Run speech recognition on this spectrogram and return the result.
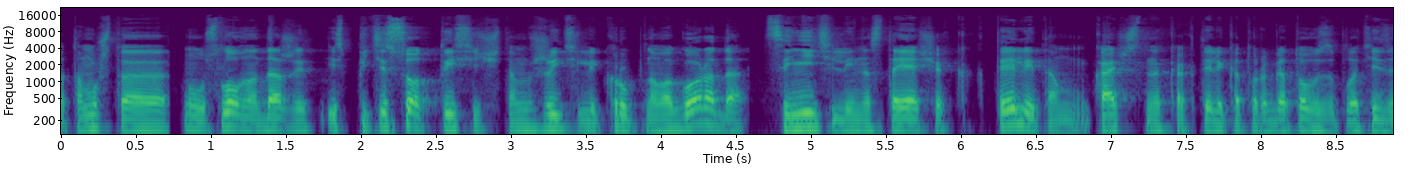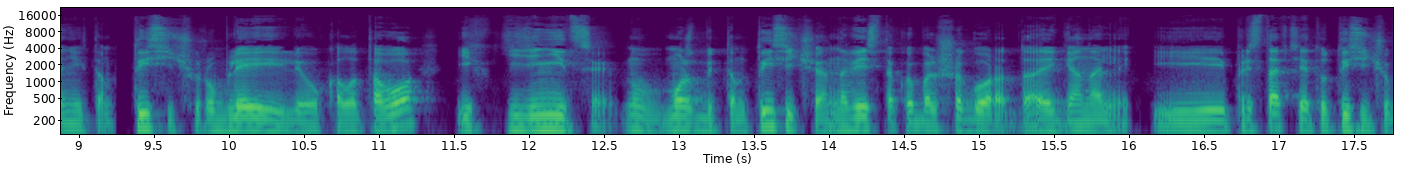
Потому что, ну, условно, даже из 500 тысяч там, жителей крупного города, ценителей настоящих коктейлей, там, качественных коктейлей, которые готовы заплатить за них там тысячу рублей или около того, их единицы. Ну, может быть, там тысяча на весь такой большой город, да, региональный. И представьте эту тысячу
